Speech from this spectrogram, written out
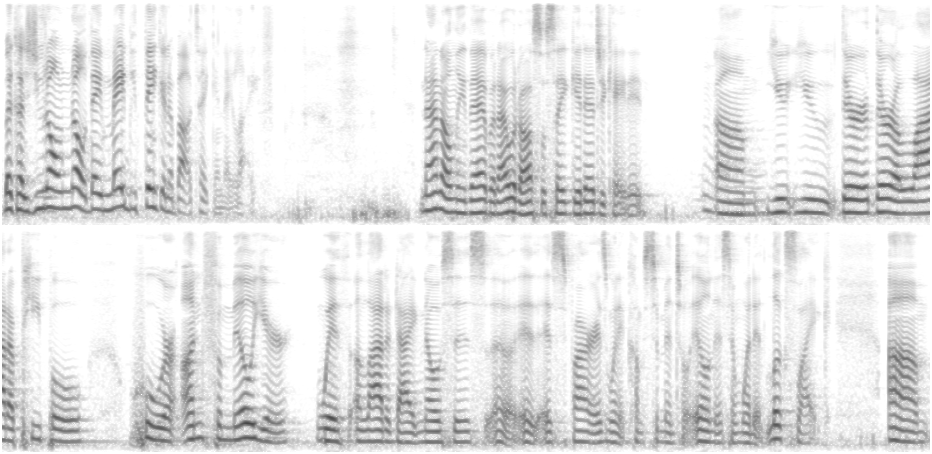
because you don't know. They may be thinking about taking their life. Not only that but i would also say get educated. Mm-hmm. um, you you there there are a lot of people who are unfamiliar with a lot of diagnosis uh, as far as when it comes to mental illness and what it looks like. Um,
